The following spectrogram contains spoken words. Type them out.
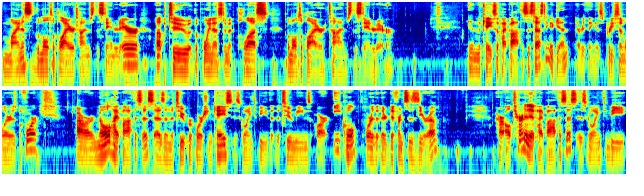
minus the multiplier times the standard error up to the point estimate plus the multiplier times the standard error. In the case of hypothesis testing, again, everything is pretty similar as before. Our null hypothesis, as in the two proportion case, is going to be that the two means are equal or that their difference is zero. Our alternative hypothesis is going to be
